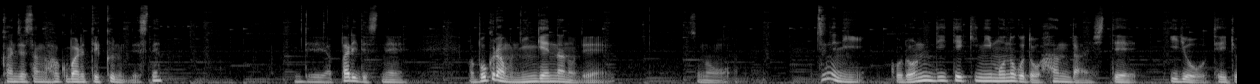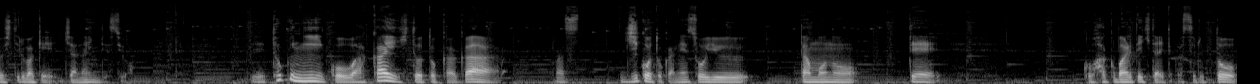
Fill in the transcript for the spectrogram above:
患者さんが運ばれてくるんですね。でやっぱりですね、まあ、僕らも人間なのでその常にこう論理的に物事を判断して医療を提供してるわけじゃないんですよ。で特にこう若い人とかが、まあ、事故とかねそういったものでこう運ばれてきたりとかすると、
